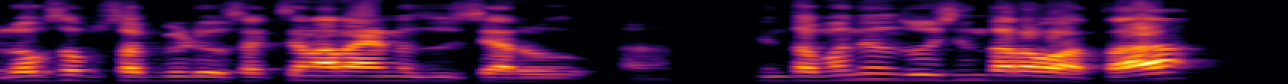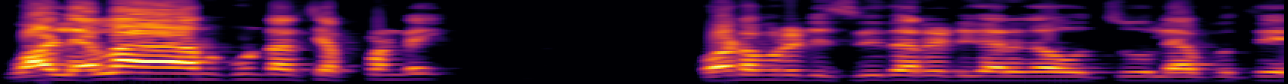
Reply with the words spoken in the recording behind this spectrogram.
లోక్సభ సభ్యుడు సత్యనారాయణ చూశారు. ఇంతమందిని చూసిన తర్వాత వాళ్ళు ఎలా అనుకుంటారు చెప్పండి? కోటమిరెడ్డి శ్రీధర్ రెడ్డి గారు కావచ్చు లేకపోతే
